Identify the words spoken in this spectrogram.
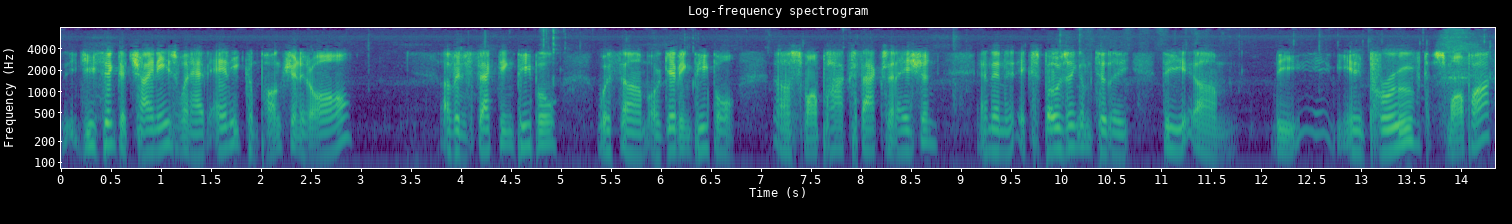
do you think the Chinese would have any compunction at all of infecting people with um, or giving people uh, smallpox vaccination and then exposing them to the the um, the improved smallpox?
